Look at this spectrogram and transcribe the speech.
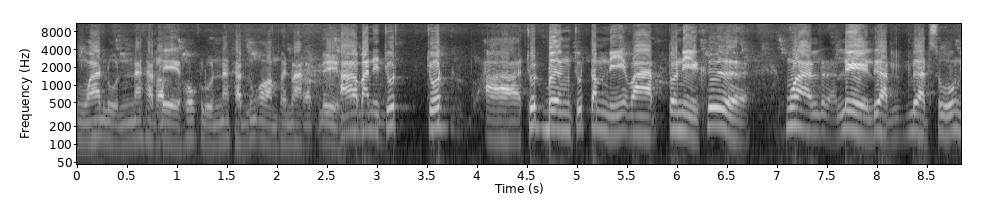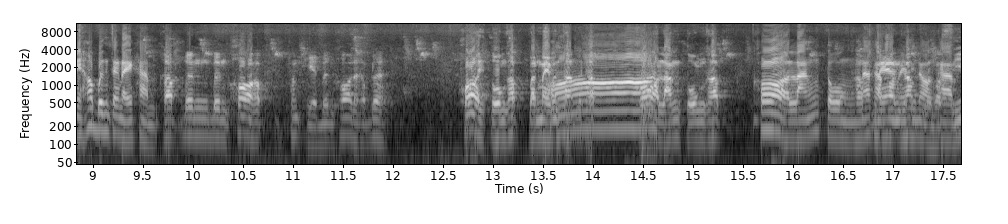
หัวหลุนนะครับครับเลหกหลุนนะครับลุงออมเพิ่นว่าครับเลอ่าบัดนี้จุดจุดอ่าจุดเบิงจุดตำหนิว่าตัวนี้คือหัวเล่เลือดเลือดสูงนี่เฮาเบิ่งจังไดครับครับเบิ้งเบิ้งข้อครับสังเกตเบิ้งข้อนะครับเด้อ ข้อให้ตรงครับบันไม้บรรทัดนะครับอ๋อข้อหลังตรงครับ ข้อหลังตรงนะครับแมพ่อนแม่พี่น้องแล้วก็ครับสี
